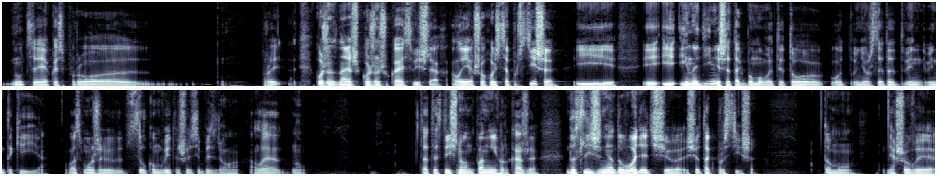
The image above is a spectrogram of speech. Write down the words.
ну, це якось про. про... Кожен, знаєш, кожен шукає свій шлях. Але якщо хочеться простіше і і, і, і надійніше, так би мовити, то от університет він він такий є. У вас може цілком вийти щось і без нього. Але ну, статистично, пан Ігор каже, дослідження доводять, що, що так простіше. Тому. Якщо ви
